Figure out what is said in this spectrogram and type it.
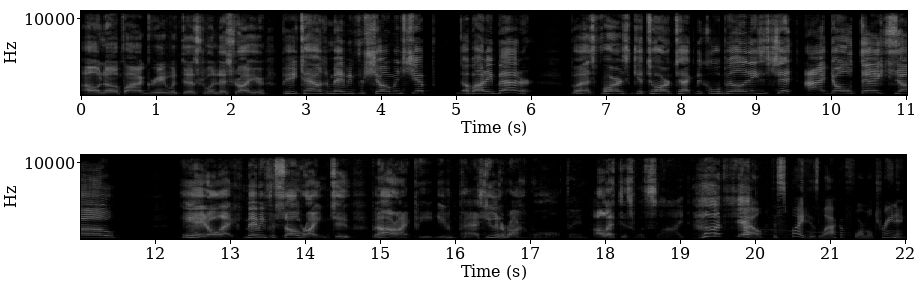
I don't know if I agree with this one. This right here. Pete Townshend, maybe for showmanship, nobody better. But as far as guitar technical abilities and shit, I don't think so. He ain't all that. Maybe for songwriting too. But all right, Pete, you can pass. You in the Rock and Roll Hall of Fame. I'll let this one slide. Shit. despite his lack of formal training.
